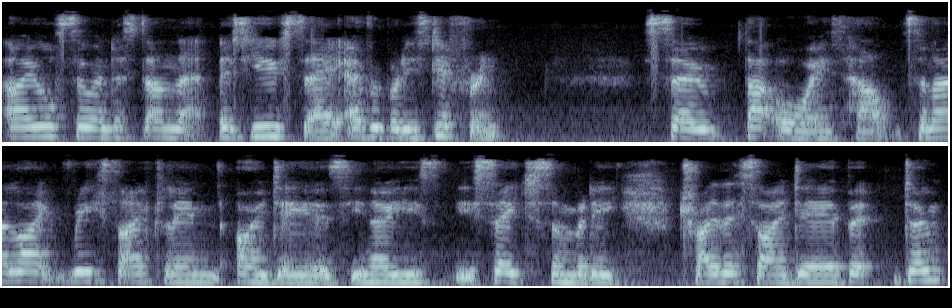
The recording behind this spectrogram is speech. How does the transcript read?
I also understand that, as you say, everybody's different. So that always helps, and I like recycling ideas. You know, you you say to somebody, "Try this idea," but don't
